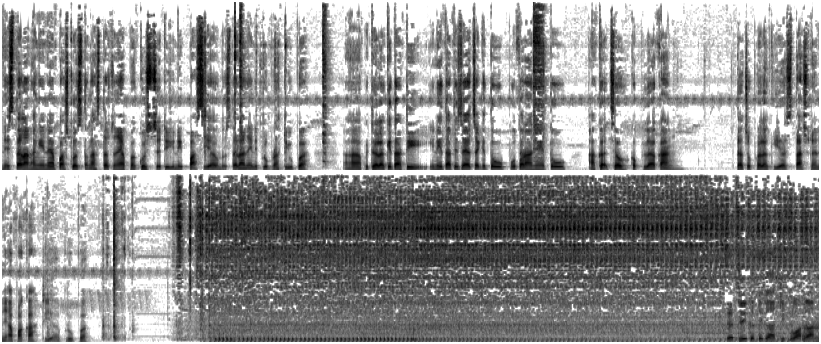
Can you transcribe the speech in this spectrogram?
Ini setelan anginnya pas dua setengah, setelahnya bagus, jadi ini pas ya untuk setelannya ini belum pernah diubah. Nah, beda lagi tadi, ini tadi saya cek itu putarannya itu agak jauh ke belakang kita coba lagi ya stasionernya apakah dia berubah? Jadi ketika dikeluarkan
